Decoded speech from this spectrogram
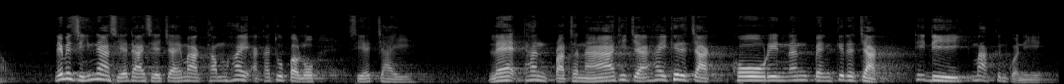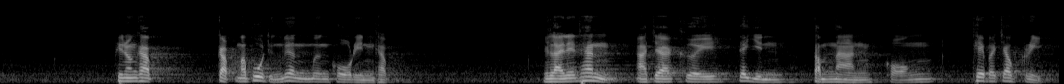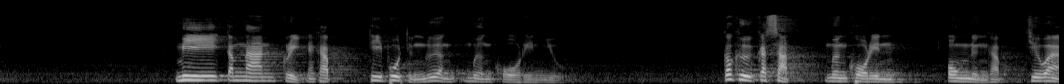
นี่เป็นสิ่งที่น่าเสียดายเสียใจมากทำให้อัครทูตเปาโลเสียใจ และท่านปรารถนาที่จะให้คริสตจักรโครินนั้นเป็นคริสตจักรที่ดีมากขึ้นกว่านี้ พี่น้องครับกลับมาพูดถึงเรื่องเมืองโครินครับหลายท่านอาจจะเคยได้ยินตำนานของเทพเจ้ากรีก มีตำนานกรีกนะครับที่พูดถึงเรื่องเมืองโครินอยู่ ก็คือกษัตริย์เมืองโคริน องค์หนึ่งครับ ชื่อว่า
